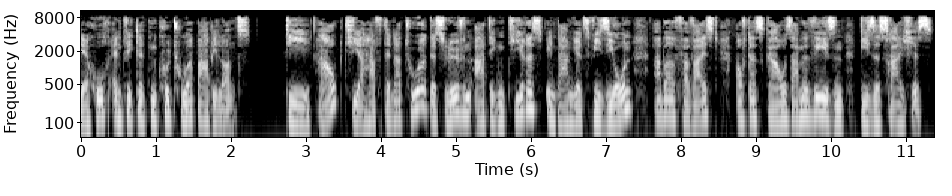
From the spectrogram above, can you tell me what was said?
der hochentwickelten Kultur Babylons. Die raubtierhafte Natur des löwenartigen Tieres in Daniels Vision aber verweist auf das grausame Wesen dieses Reiches.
